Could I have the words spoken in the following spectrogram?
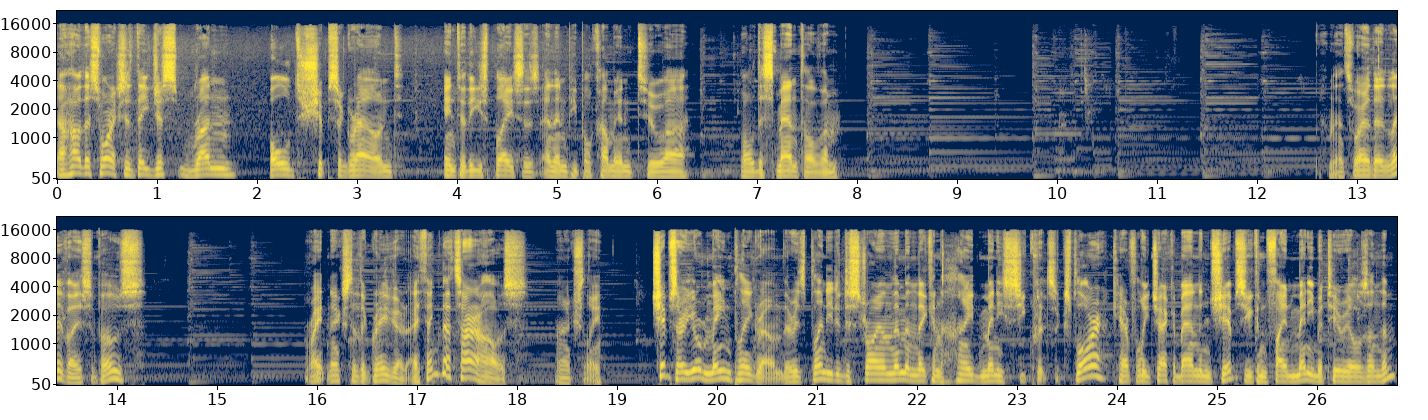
Now how this works is they just run old ships aground into these places and then people come in to uh, well, dismantle them. And that's where they live, I suppose. Right next to the graveyard. I think that's our house, actually. Ships are your main playground. There is plenty to destroy on them and they can hide many secrets. Explore, carefully check abandoned ships. You can find many materials on them.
